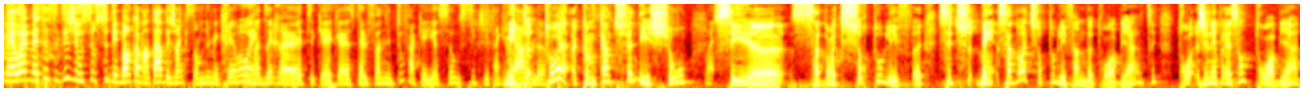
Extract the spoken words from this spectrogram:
Mais ouais, mais ça c'est dit, j'ai aussi reçu des bons commentaires des gens qui sont venus m'écrire pour Ouais. me dire euh, tu sais, que, que c'était le fun et tout. Fait qu'il y a ça aussi qui est Mais agréable. t- là. toi, comme quand tu fais des shows, Ouais. c'est euh, ça doit être surtout les f- euh, c'est ben ça doit être surtout les fans de Trois Bières. tu sais. Trois- J'ai l'impression que Trois Bières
